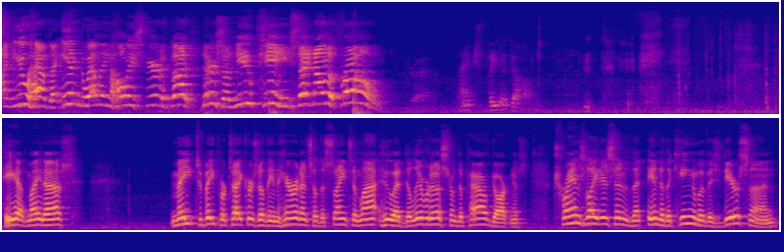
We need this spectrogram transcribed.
And you have the indwelling Holy Spirit of God. There's a new king sitting on the throne. Thanks be to God. he hath made us meet to be partakers of the inheritance of the saints in light who had delivered us from the power of darkness, translate us into the, into the kingdom of his dear Son,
